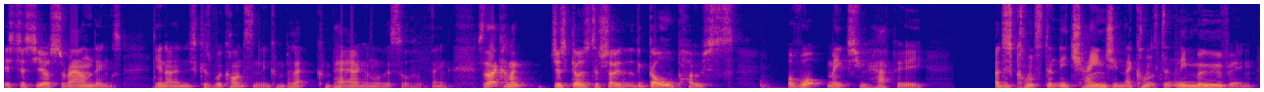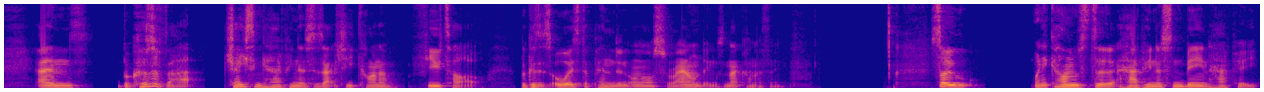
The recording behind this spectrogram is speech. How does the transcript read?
it's just your surroundings you know and it's because we're constantly compa- comparing and all this sort of thing so that kind of just goes to show that the goalposts of what makes you happy are just constantly changing, they're constantly moving. And because of that, chasing happiness is actually kind of futile because it's always dependent on our surroundings and that kind of thing. So, when it comes to happiness and being happy,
